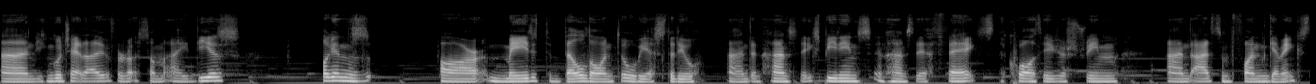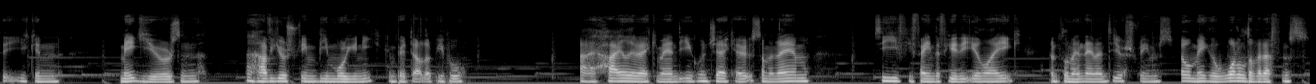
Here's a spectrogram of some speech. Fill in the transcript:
and you can go check that out for some ideas. Plugins are made to build on to OBS Studio and enhance the experience, enhance the effects, the quality of your stream, and add some fun gimmicks that you can make yours and have your stream be more unique compared to other people. I highly recommend that you go and check out some of them, see if you find a few that you like, implement them into your streams. It will make a world of a difference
